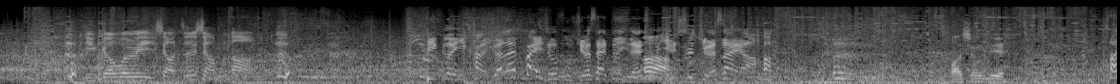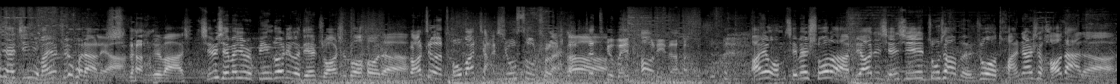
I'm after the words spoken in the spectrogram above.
兵哥微微一笑，真想不到。兵哥一看，原来败者组决赛对你来说也是决赛呀！好兄弟，他现在经济完全追回来了呀，是的，对吧？其实前面就是兵哥这个点主要是落后的，主要这个头把假修送出来了，这挺没道理的。而且我们前面说了，BLG 前期中上稳住，团战是好打的。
